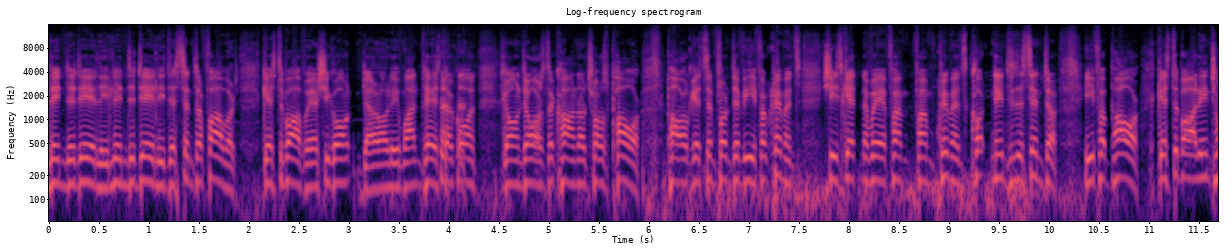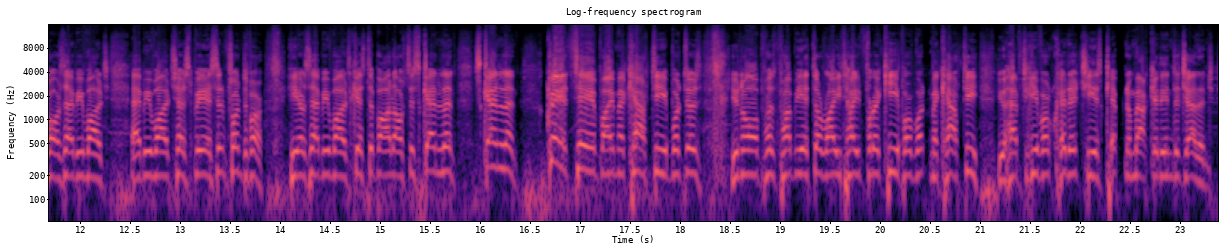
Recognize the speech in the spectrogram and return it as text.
Linda Daly. Linda Daly, the centre forward. Gets the ball. Where she going? They're only one place they're going. going towards the corner, towards Power. Power gets in front of Aoife Crimmins. She's getting away from, from Crimmins, cutting into the centre. Aoife Power gets the ball in towards Abby Walsh. Abby Walsh has space in front of her. Here's Abby Walsh, gets the ball out to Scanlon. Scanlon, great save by McCarthy, but there's, you know, it was probably at the right height for a keeper, but McCarthy, you have to give her credit. She has kept the market in the challenge.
